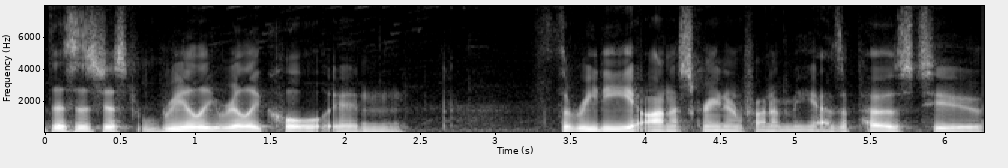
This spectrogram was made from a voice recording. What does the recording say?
But this is just really, really cool in 3D on a screen in front of me as opposed to.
